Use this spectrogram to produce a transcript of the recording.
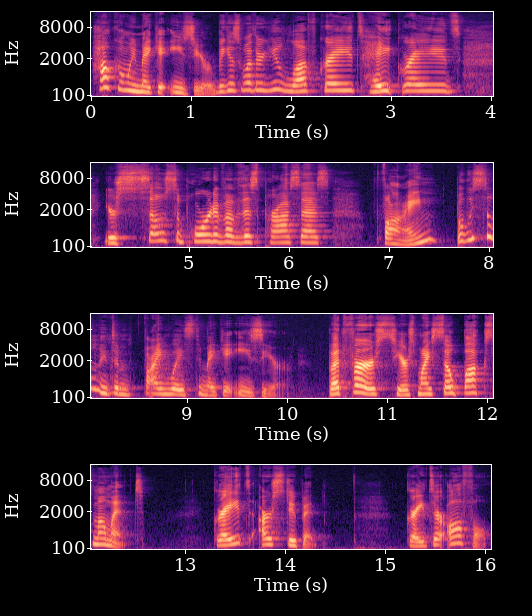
how can we make it easier? Because whether you love grades, hate grades, you're so supportive of this process, fine, but we still need to find ways to make it easier. But first, here's my soapbox moment grades are stupid, grades are awful.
